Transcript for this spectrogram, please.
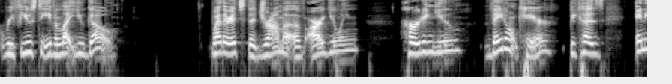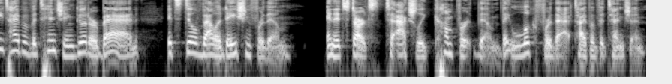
refuse to even let you go. Whether it's the drama of arguing, hurting you, they don't care because any type of attention, good or bad, it's still validation for them. And it starts to actually comfort them. They look for that type of attention.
